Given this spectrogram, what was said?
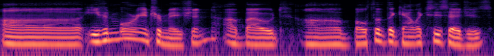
uh, even more information about uh, both of the Galaxy's Edges,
